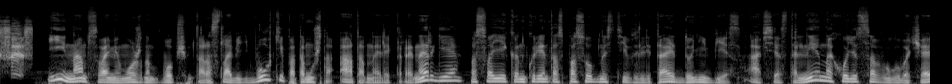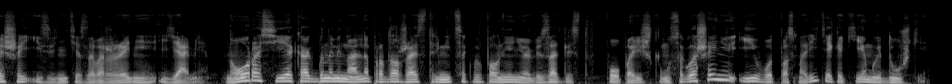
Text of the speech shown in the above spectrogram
СЭС. И нам с вами можно, в общем-то, расслабить булки, потому что атомная электроэнергия по своей конкурентоспособности взлетает до небес, а все остальные находятся в глубочайшей, извините за выражение, яме. Но Россия как бы номинально продолжает стремиться к выполнению обязательств по Парижскому соглашению, и вот посмотрите, какие мы душки.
